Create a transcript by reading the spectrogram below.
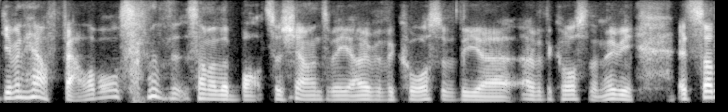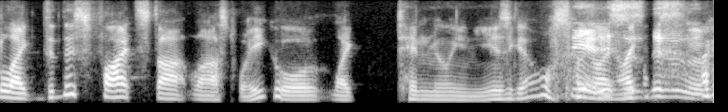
given how fallible some of the some of the bots are shown to be over the course of the uh over the course of the movie it's sort of like did this fight start last week or like 10 million years ago or something yeah, this like is this isn't a I can't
